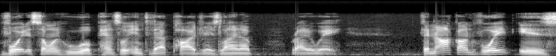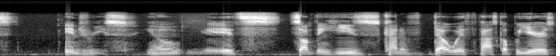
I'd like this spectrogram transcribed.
Voit is someone who will pencil into that Padres lineup right away. The knock on Voit is injuries. You know, it's something he's kind of dealt with the past couple years.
